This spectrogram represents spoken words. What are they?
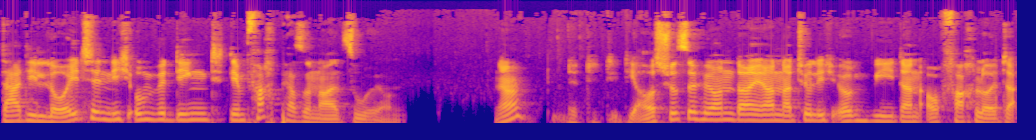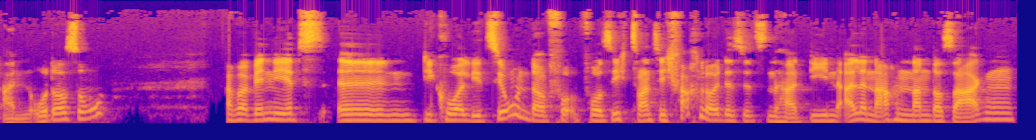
da die Leute nicht unbedingt dem Fachpersonal zuhören. Ja? Die, die, die Ausschüsse hören da ja natürlich irgendwie dann auch Fachleute an oder so. Aber wenn jetzt äh, die Koalition da vor, vor sich 20 Fachleute sitzen hat, die ihnen alle nacheinander sagen,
